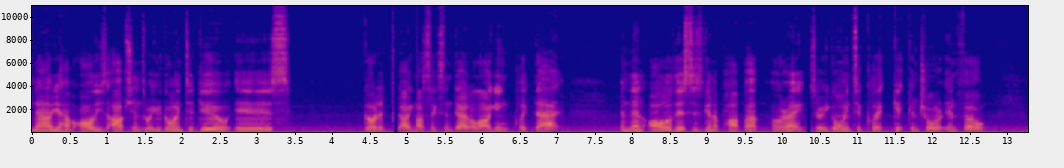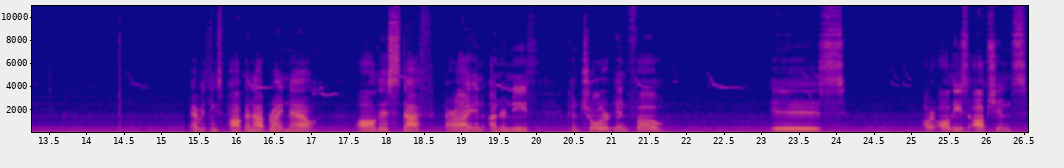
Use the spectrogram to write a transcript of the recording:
Now you have all these options. What you're going to do is go to diagnostics and data logging, click that. And then all of this is gonna pop up, all right? So you're going to click get controller info. Everything's popping up right now all this stuff, all right? And underneath controller info is are all these options.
